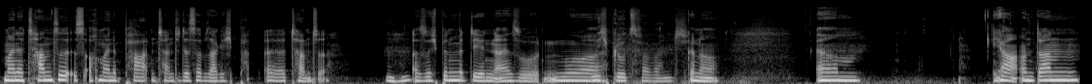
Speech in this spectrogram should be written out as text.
meine Tante ist auch meine Patentante. Deshalb sage ich pa äh, Tante. Mhm. Also ich bin mit denen also nur. Nicht blutsverwandt. Genau. Ähm, ja, und dann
